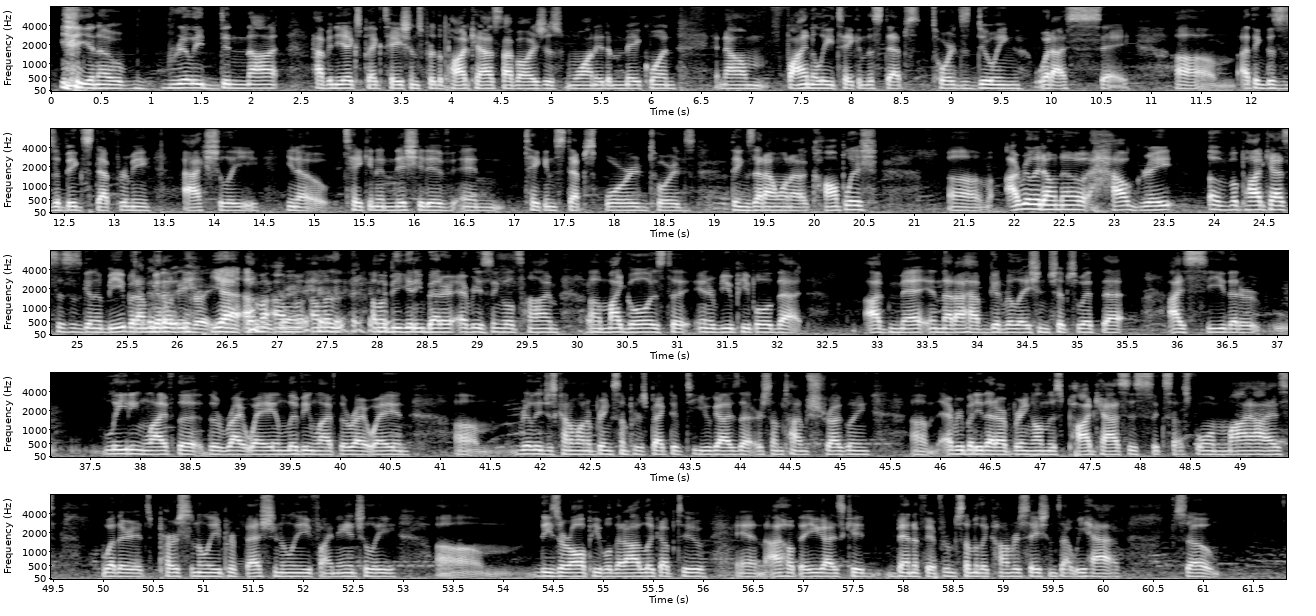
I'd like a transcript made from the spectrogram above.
you know, really did not have any expectations for the podcast. I've always just wanted to make one, and now I'm finally taking the steps towards doing what I say. Um, I think this is a big step for me, actually, you know, taking initiative and taking steps forward towards things that I want to accomplish. Um, I really don't know how great of a podcast this is gonna be, but I'm be great. yeah, I'm, gonna I'm, be I'm, great. I'm, a, I'm gonna be getting better every single time. Um, my goal is to interview people that I've met and that I have good relationships with that I see that are leading life the the right way and living life the right way and um, really just kind of want to bring some perspective to you guys that are sometimes struggling. Um, everybody that I bring on this podcast is successful in my eyes, whether it's personally, professionally, financially. Um, these are all people that I look up to, and I hope that you guys could benefit from some of the conversations that we have. So,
